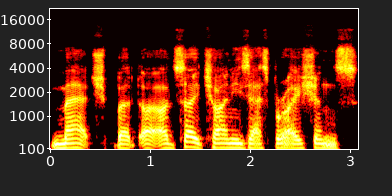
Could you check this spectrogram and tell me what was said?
match, but I- I'd say Chinese aspirations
